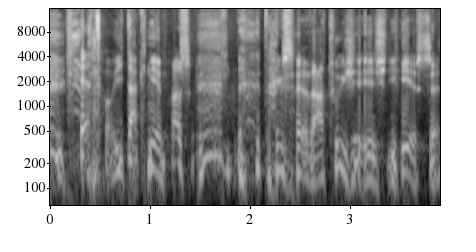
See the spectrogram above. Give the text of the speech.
nie to i tak nie masz. Także ratuj się, jeśli jeszcze,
